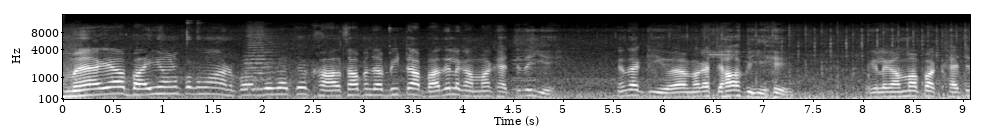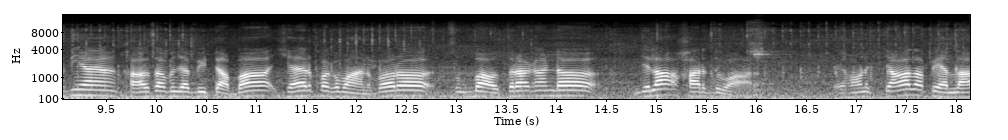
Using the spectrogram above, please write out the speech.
ਮੈਂ ਗਿਆ ਬਾਈ, ਹੁਣ ਭਗਵਾਨਪੁਰ ਦੇ ਵਿੱਚ ਖਾਲਸਾ ਪੰਜਾਬੀ ਢਾਬਾ ਦੇ ਲਗਾਮਾ ਖਿੱਚ ਦਈਏ। ਕਹਿੰਦਾ ਕੀ ਹੋਇਆ? ਮੈਂ ਕਿਹਾ ਚਾਹ ਪੀਏ। ਇਹ ਲਗਾਮਾਂ ਆਪਾਂ ਖਿੱਚਦੀਆਂ ਆ। ਖਾਲਸਾ ਪੰਜਾਬੀ ਢਾਬਾ, ਸ਼ਹਿਰ ਭਗਵਾਨਪੁਰ, ਸੂਬਾ ਉੱਤਰਾਖੰਡ। ਜ਼ਿਲ੍ਹਾ ਹਰਿਦੁਆਰ। ਤੇ ਹੁਣ ਚਾਹ ਦਾ ਪਿਆਲਾ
